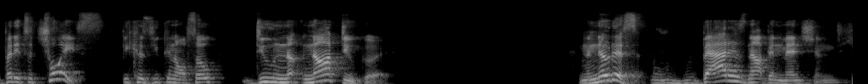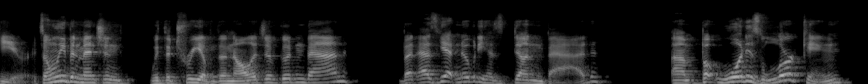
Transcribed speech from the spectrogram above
but it's a choice because you can also do not, not do good. Now, notice bad has not been mentioned here. It's only been mentioned with the tree of the knowledge of good and bad, but as yet, nobody has done bad. Um, but what is lurking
